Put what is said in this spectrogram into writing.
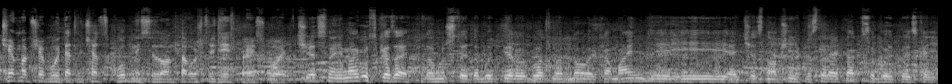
чем вообще будет отличаться клубный сезон от того, что здесь происходит? Честно, не могу сказать, потому что это будет первый год мы в новой команде, и я, честно, вообще не представляю, как все будет происходить.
